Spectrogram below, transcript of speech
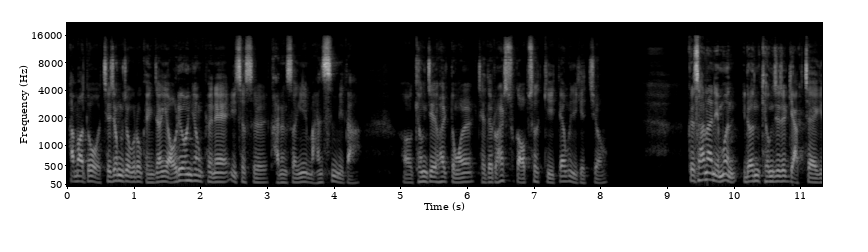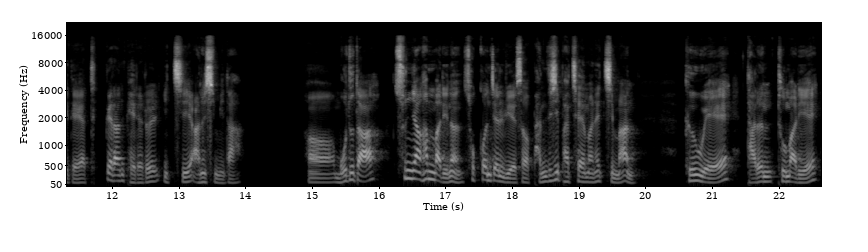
아마도 재정적으로 굉장히 어려운 형편에 있었을 가능성이 많습니다. 어, 경제 활동을 제대로 할 수가 없었기 때문이겠죠. 그래서 하나님은 이런 경제적 약자에게 대해 특별한 배려를 잊지 않으십니다. 어, 모두 다 순양 한 마리는 속건제를 위해서 반드시 바쳐야만 했지만 그 외에 다른 두 마리의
